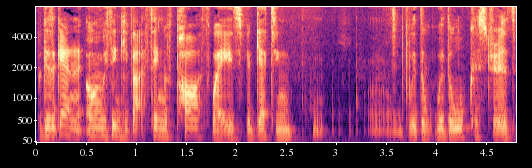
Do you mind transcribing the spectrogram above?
Because again, when we're thinking about that thing of pathways for getting with with orchestras,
